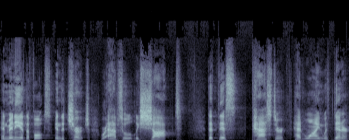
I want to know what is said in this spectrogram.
And many of the folks in the church were absolutely shocked that this pastor had wine with dinner.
